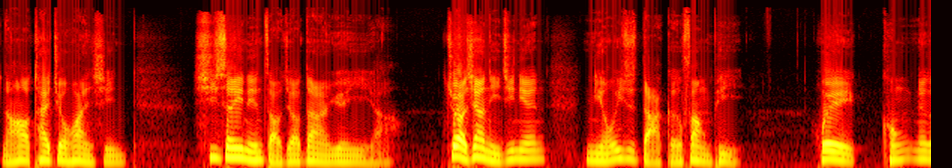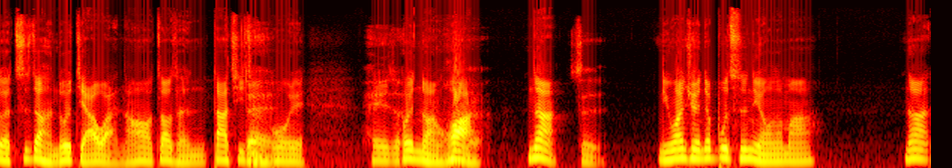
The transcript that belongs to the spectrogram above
然后太旧换新，牺牲一点早教，当然愿意啊！就好像你今天牛一直打嗝放屁，会空那个制造很多甲烷，然后造成大气层破裂，会暖化。那是你完全就不吃牛了吗？那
